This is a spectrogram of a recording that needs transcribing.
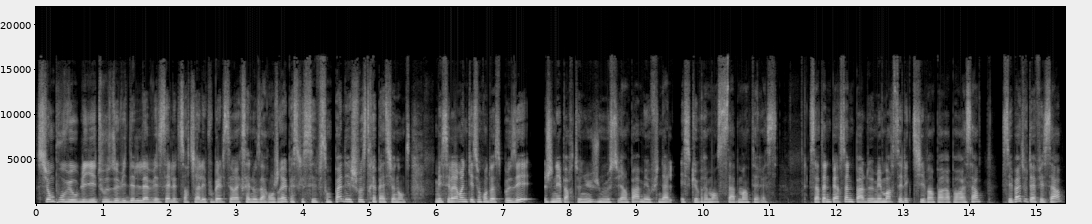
Si on pouvait oublier tous de vider le lave-vaisselle et de sortir les poubelles, c'est vrai que ça nous arrangerait parce que ce ne sont pas des choses très passionnantes. Mais c'est vraiment une question qu'on doit se poser. Je n'ai pas retenu, je ne me souviens pas, mais au final, est-ce que vraiment ça m'intéresse? Certaines personnes parlent de mémoire sélective hein, par rapport à ça. C'est pas tout à fait ça.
